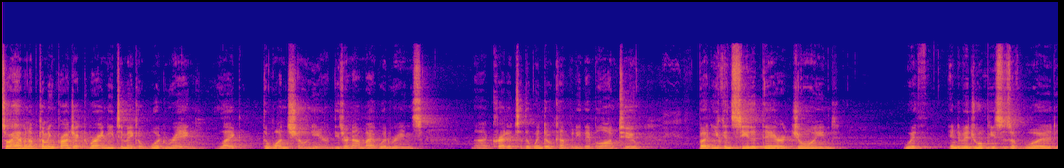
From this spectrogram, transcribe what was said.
So I have an upcoming project where I need to make a wood ring like the ones shown here. These are not my wood rings. Uh, credit to the window company they belong to. But you can see that they are joined with individual pieces of wood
